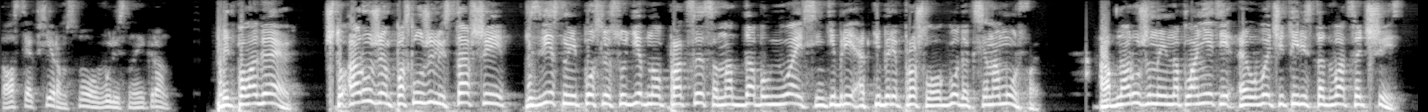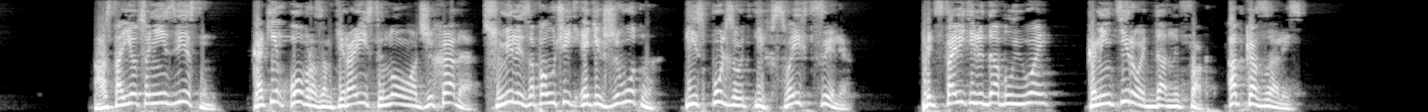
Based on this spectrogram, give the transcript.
толстяк в сером снова вылез на экран, предполагают, что оружием послужили ставшие известными после судебного процесса над WI в сентябре-октябре прошлого года ксеноморфы, обнаруженные на планете ЛВ-426. Остается неизвестным, каким образом террористы нового джихада сумели заполучить этих животных и использовать их в своих целях. Представители WI комментировать данный факт отказались.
